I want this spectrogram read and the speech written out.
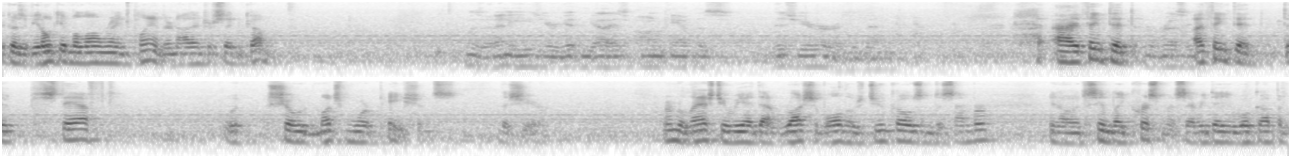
Because if you don't give them a long-range plan, they're not interested in coming. Was it any easier getting guys on campus this year, or has it been? I think that progressive? I think that the staff showed much more patience this year. Remember last year, we had that rush of all those JUCOs in December? You know, it seemed like Christmas, every day you woke up and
